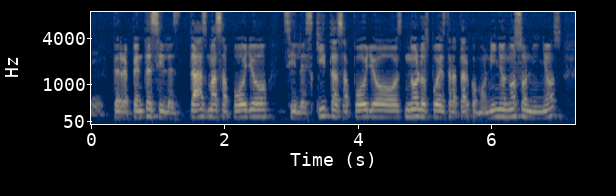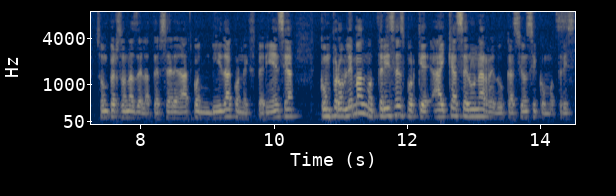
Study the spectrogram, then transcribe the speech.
De repente, si les das más apoyo, si les quitas apoyo, no los puedes tratar como niños, no son niños, son personas de la tercera edad con vida, con experiencia, con problemas motrices porque hay que hacer una reeducación psicomotriz.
